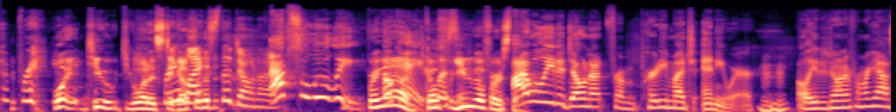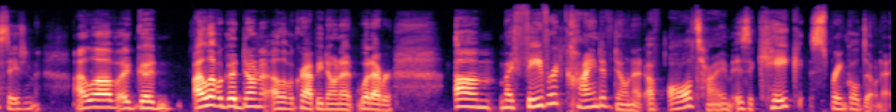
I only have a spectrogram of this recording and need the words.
Bree, Wait, do you do you want to stick Bree up for likes the? the donut. Absolutely. Bring it okay, on. Go. For, listen. you go first. Then. I will eat a donut from pretty much anywhere. I'll eat a donut from a gas station. I love a good I love a good donut. I love a crappy donut, whatever. Um, my favorite kind of donut of all time is a cake sprinkle donut.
